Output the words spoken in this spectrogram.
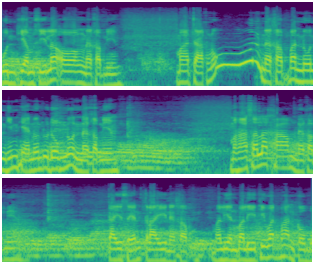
บุญเทียมศีละอองนะครับนี่ มาจากนู้นนะครับ บ้านนนหินแหนนนอุดมนู่นนะครับนี่มหาสารคามนะครับนี่ไกลแสนไกลนะครับ มาเรียนบาลีที่วัดบ้านโกโบ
